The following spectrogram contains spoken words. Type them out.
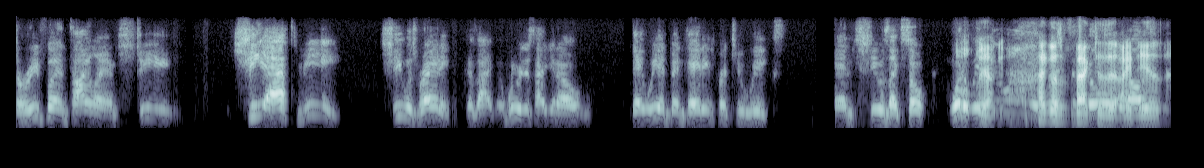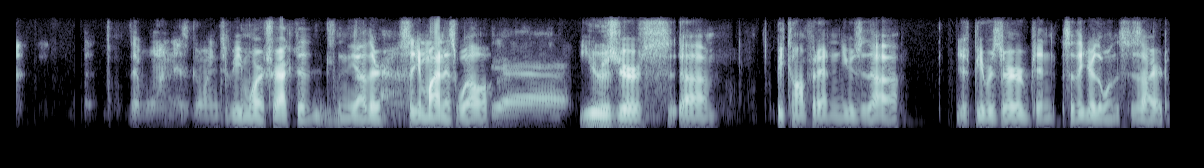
Sharifa in Thailand, she she asked me, she was ready because I we were just you know they, we had been dating for two weeks, and she was like, so what well, are we yeah, doing? that goes back to the idea that that one is going to be more attracted than the other. So you might as well Yeah, use your um, be confident and use the just be reserved and so that you're the one that's desired.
